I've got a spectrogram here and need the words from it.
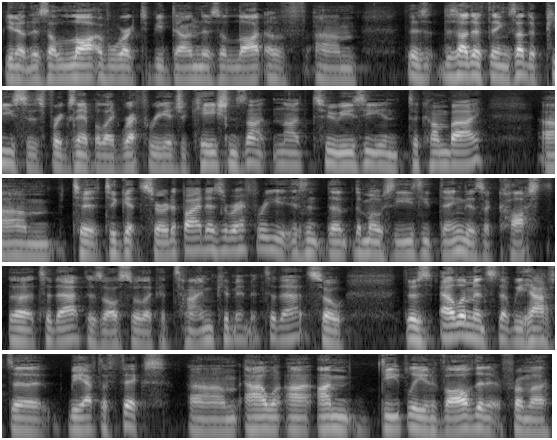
you know, there's a lot of work to be done. There's a lot of, um, there's, there's other things, other pieces, for example, like referee education is not, not too easy in, to come by. Um, to, to get certified as a referee isn't the, the most easy thing. There's a cost uh, to that. There's also like a time commitment to that. So there's elements that we have to, we have to fix. Um, I, I'm deeply involved in it from a,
